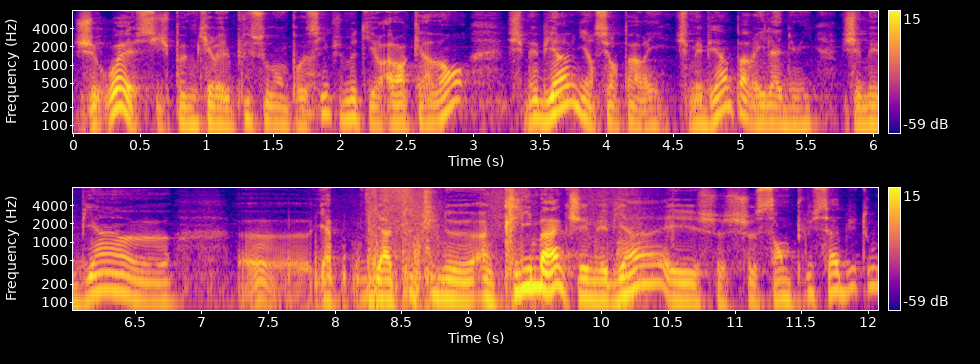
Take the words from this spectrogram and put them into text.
Je, ouais, si je peux me tirer le plus souvent possible, je me tire. Alors qu'avant, j'aimais bien venir sur Paris. J'aimais bien Paris la nuit. J'aimais bien. euh, il y, a, il y a tout une- un climat que j'aimais bien et je, je sens plus ça du tout.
